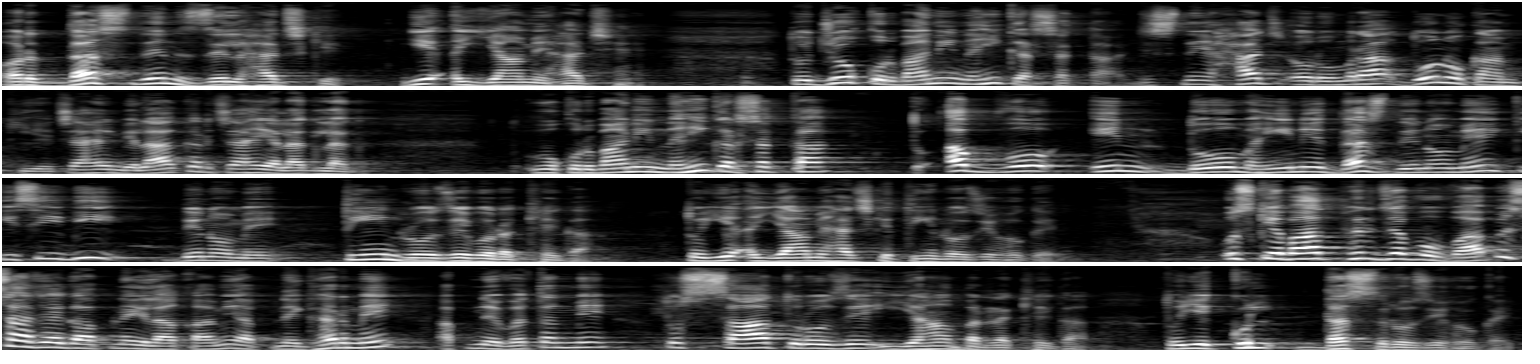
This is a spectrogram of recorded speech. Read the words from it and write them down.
और दस दिन जिल हज के, ये अयाम हज हैं। तो जो कुर्बानी नहीं कर सकता, जिसने हज और उम्र दोनों काम किए, चाहे मिलाकर, चाहे अलग अलग वो कुर्बानी नहीं कर सकता तो अब वो इन दो महीने, दस दिनों में, किसी भी दिनों में तीन रोज़े वो रखेगा। तो ये अयाम हज के तीन रोज़े हो गए। उसके बाद फिर जब वो वापस आ जाएगा अपने इलाका में, अपने घर में, अपने वतन में तो सात रोज़े यहाँ पर रखेगा। तो ये कुल दस रोज़े हो गए।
